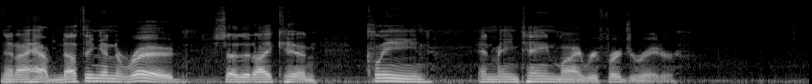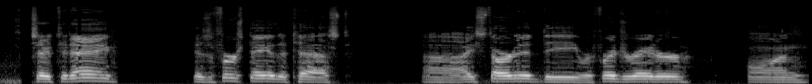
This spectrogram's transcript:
then I have nothing in the road so that I can clean and maintain my refrigerator so today is the first day of the test uh, I started the refrigerator on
